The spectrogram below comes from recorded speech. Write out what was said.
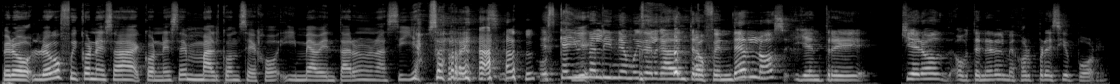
Pero luego fui con, esa, con ese mal consejo y me aventaron una silla, o sea, real. Es que hay una línea muy delgada entre ofenderlos y entre quiero obtener el mejor precio por,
